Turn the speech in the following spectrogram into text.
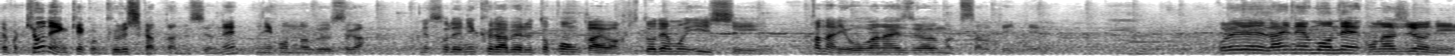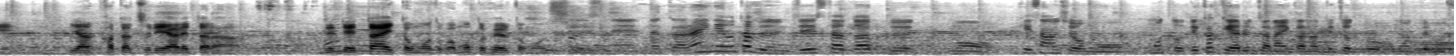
やっぱ去年結構苦しかったんですよね日本のブースが。でそれに比べると今回は人でもいいしかなりオーガナイズがうまくされていて。これ来年もね同じようにや形でやれたらで出たいと思うとかもっと増えると思うし。そうですね。なんか来年は多分 J スタートアップも経産省ももっとでかくやるんじゃないかなってちょっと思ってます。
